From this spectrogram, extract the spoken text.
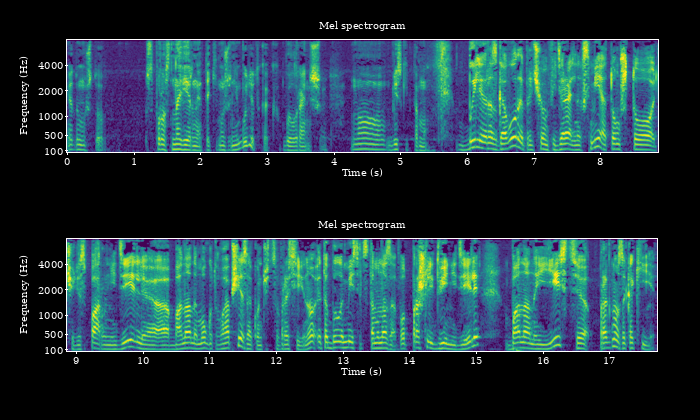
Я думаю, что спрос, наверное, таким уже не будет, как был раньше, но близкий к тому. Были разговоры, причем федеральных СМИ, о том, что через пару недель э, бананы могут вообще закончиться в России. Но это было месяц тому назад. Вот прошли две недели, бананы есть. Прогнозы какие?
